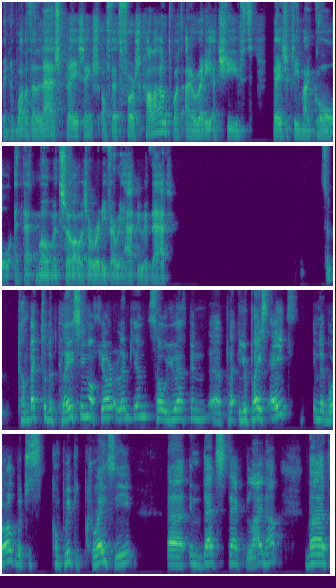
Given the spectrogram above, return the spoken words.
in one of the last placings of that first call out, but I already achieved basically my goal at that moment. So I was already very happy with that. So come back to the placing of your Olympian. So you have been uh, you placed eighth in the world, which is completely crazy uh, in that stacked lineup. But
